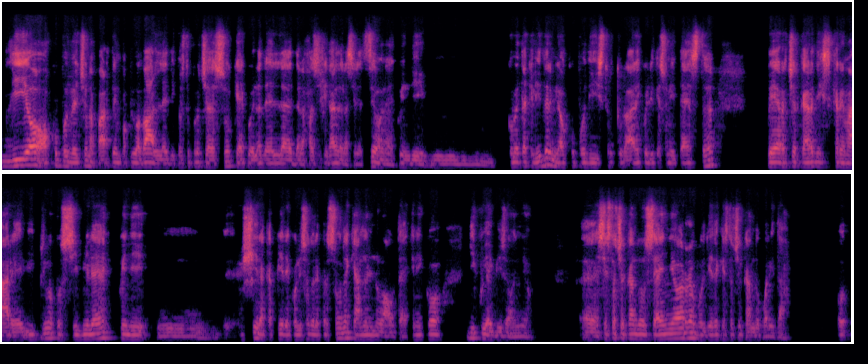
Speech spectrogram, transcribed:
lì io occupo invece una parte un po' più a valle di questo processo, che è quella del, della fase finale della selezione. Quindi mh, come tech leader mi occupo di strutturare quelli che sono i test per cercare di scremare il prima possibile, quindi mh, riuscire a capire quali sono le persone che hanno il know-how tecnico di cui hai bisogno. Eh, se sto cercando un senior vuol dire che sto cercando qualità. O,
